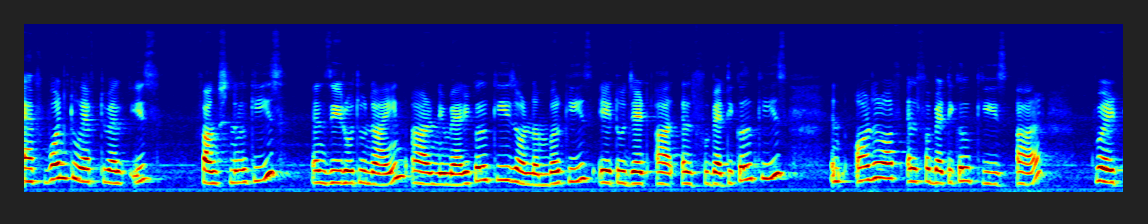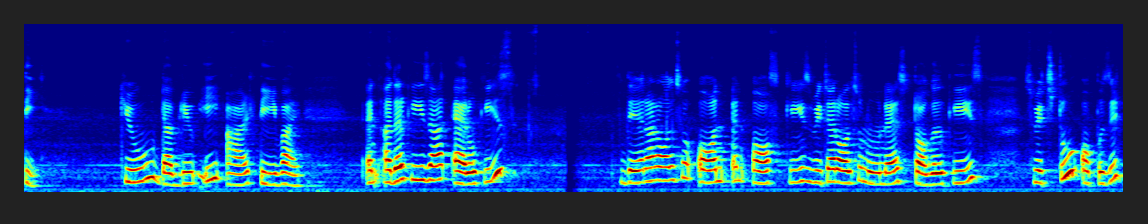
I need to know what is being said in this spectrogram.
F1 to F12 is functional keys and 0 to 9 are numerical keys or number keys. A to Z are alphabetical keys and order of alphabetical keys are QWERTY. Q W E R T Y and other keys are arrow keys there are also on and off keys which are also known as toggle keys switch to opposite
